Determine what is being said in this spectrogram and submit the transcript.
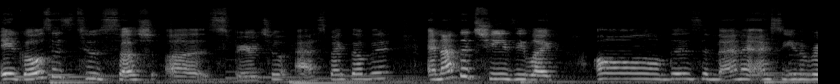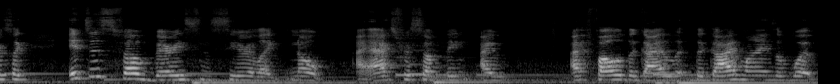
it goes into such a spiritual aspect of it. And not the cheesy like oh this and that and I asked the universe. Like it just felt very sincere. Like no i asked for something. I i followed the guide the guidelines of what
